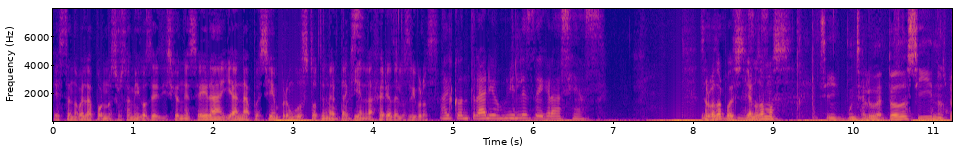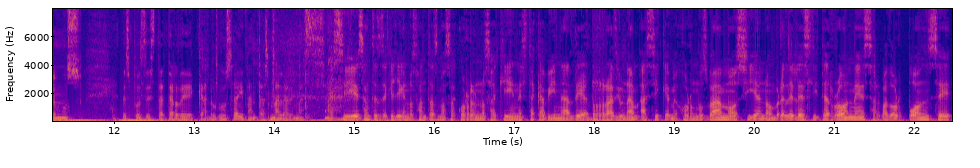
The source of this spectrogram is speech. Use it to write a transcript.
esta novela por nuestros amigos de Ediciones Era. Y Ana, pues siempre un gusto tenerte pues- aquí en la Feria de los Libros. Al contrario, miles de gracias. Salvador, pues ya nos vamos. Sí, un saludo a todos y nos vemos después de esta tarde calurosa y fantasmal además. Así es, antes de que lleguen los fantasmas a corrernos aquí en esta cabina de Radio UNAM, así que mejor nos vamos y a nombre de Leslie Terrones, Salvador Ponce,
